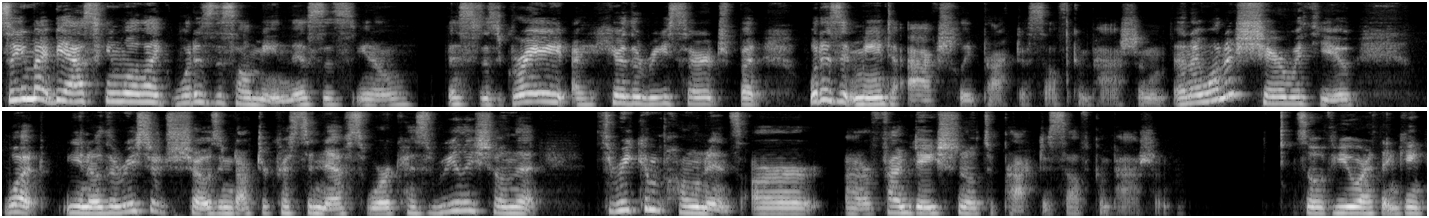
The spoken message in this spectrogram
So you might be asking, well, like, what does this all mean? This is, you know, this is great. I hear the research, but what does it mean to actually practice self-compassion? And I want to share with you what, you know, the research shows in Dr. Kristin Neff's work has really shown that three components are, are foundational to practice self-compassion. So if you are thinking,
